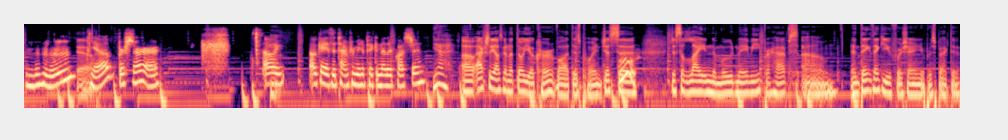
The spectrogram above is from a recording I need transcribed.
Mm-hmm. yeah Yep, for sure. Oh, okay. Is it time for me to pick another question? yeah uh, actually i was gonna throw you a curveball at this point just to Ooh. just to lighten the mood maybe perhaps um and thank thank you for sharing your perspective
